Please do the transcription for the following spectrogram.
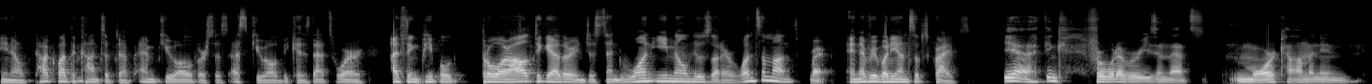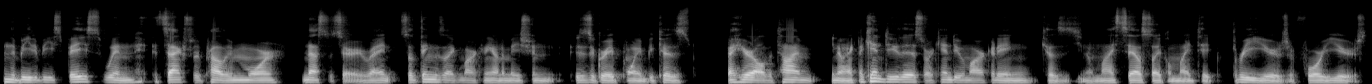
you know, talk about the concept of MQL versus SQL because that's where I think people throw it all together and just send one email Mhm. newsletter once a month, Right. And everybody unsubscribes. Yeah, I think for whatever reason that's more common in in the B2B space when it's actually probably more necessary, right? So things like marketing automation is a great point because I hear all the time, you know, I, I can't do this or I can't do marketing because, you know, my sales cycle might take 3 years or 4 years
